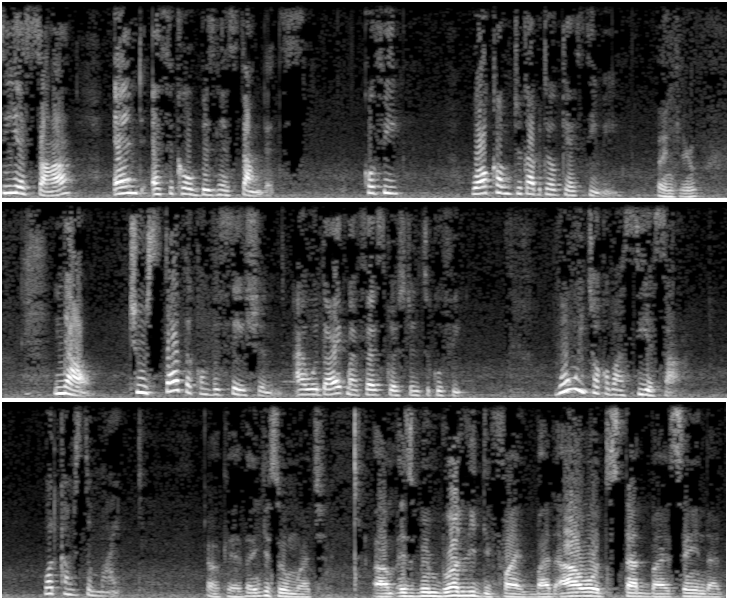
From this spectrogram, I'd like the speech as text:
CSR and ethical business standards. Kofi, welcome to Capital Cares TV. Thank you. Now, to start the conversation, I will direct my first question to Kofi. When we talk about CSR, what comes to mind? Okay, thank you so much. Um, it's been broadly defined, but I would start by saying that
